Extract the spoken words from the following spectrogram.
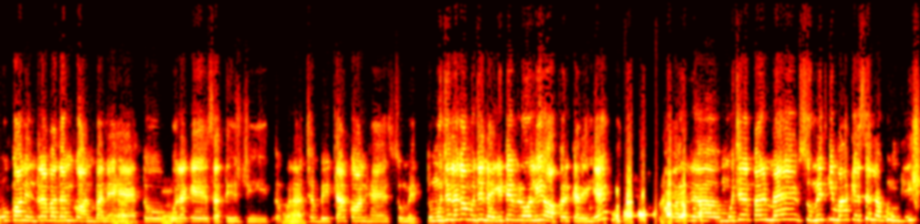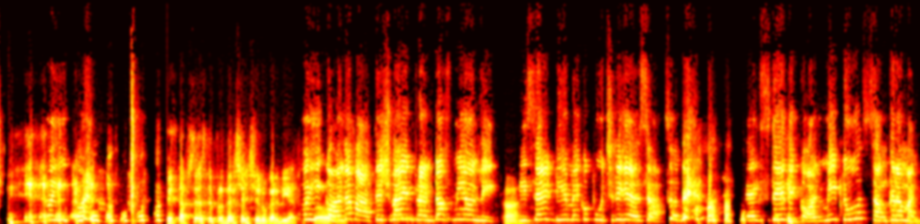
वो कौन इंद्रवदन कौन बने हैं? तो बोला कि सतीश जी तो बोला हाँ। अच्छा बेटा कौन है? सुमित। तो मुझे लगा मुझे नेगेटिव रोल ही ऑफ़र करेंगे। और अ, मुझे पर मैं सुमित की माँ कैसे लगूँगी? तो ही तब से उसने प्रदर्शन शुरू कर दिया तो ही कॉल्ड अप आतिश भाई in front of me only हाँ। ही सेड ये मेरे को पूछ रही है ऐसा। So next day they called me to संक्रमण।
